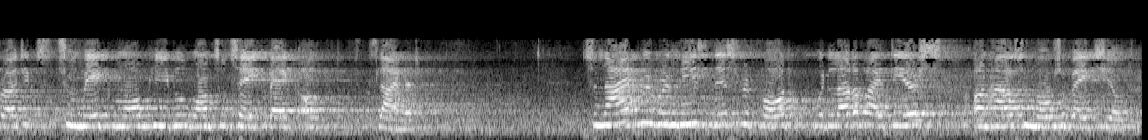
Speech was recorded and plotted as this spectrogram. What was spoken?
projects to make more people want to take back our climate. Tonight we release this report with a lot of ideas on how to motivate children.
